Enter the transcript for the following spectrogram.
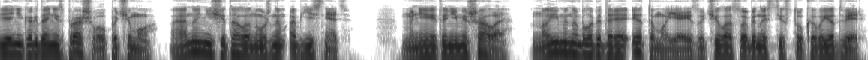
я никогда не спрашивал, почему, а она не считала нужным объяснять. Мне это не мешало, но именно благодаря этому я изучил особенности стука в ее дверь.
